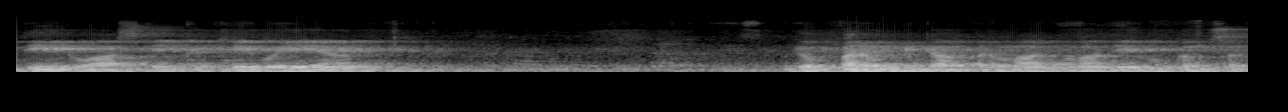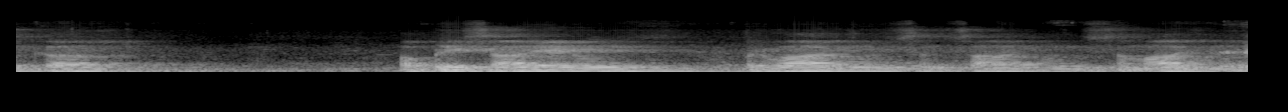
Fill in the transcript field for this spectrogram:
ਦੇਣ ਵਾਸਤੇ ਇਕੱਠੇ ਹੋਏ ਆ, ਜੋ ਪਰਮ ਪਿਤਾ ਪਰਮਾਤਮਾ ਦੇ ਹੁਕਮ ਸਦਕਾ ਆਪਣੇ ਸਾਰਿਆਂ ਨੂੰ, ਪਰਿਵਾਰ ਨੂੰ, ਸੰਸਾਰ ਨੂੰ, ਸਮਾਜ ਨੂੰ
